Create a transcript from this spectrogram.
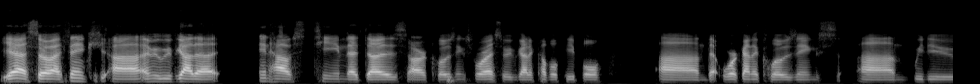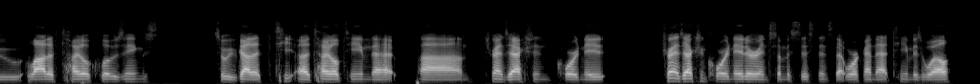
Yeah, so I think uh, I mean we've got a in-house team that does our closings for us. So we've got a couple people um, that work on the closings. Um, we do a lot of title closings. So we've got a, t- a title team that um, transaction coordinate, transaction coordinator, and some assistants that work on that team as well.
